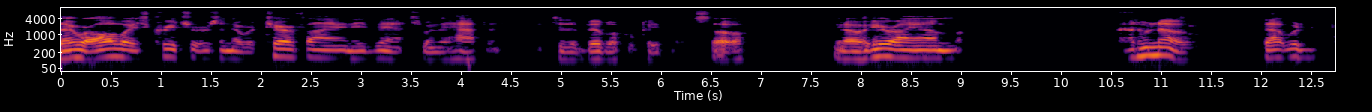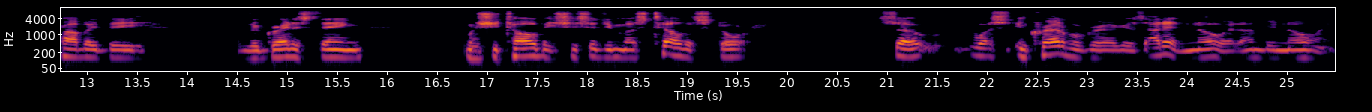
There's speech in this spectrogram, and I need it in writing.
there were always creatures and there were terrifying events when they happened to the biblical people. So, you know, here I am. I don't know. That would probably be the greatest thing. When she told me, she said, you must tell the story. So what's incredible, Greg, is I didn't know it unbeknown,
